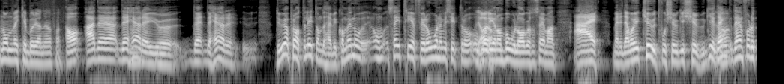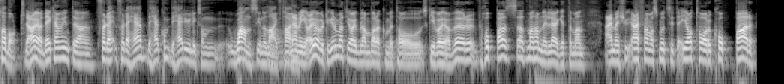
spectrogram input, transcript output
Någon vecka i början i alla fall. Ja, nej, det, det här är ju det, det här. Du och jag pratade lite om det här. Vi kommer nog om säg tre, fyra år när vi sitter och, och Ja, går ja. igenom bolag och så säger man nej, men det där var ju Q2 2020. Den, Ja. den får du ta bort. Ja, ja, det kan vi inte. För, det, för det, här, det, här kom, det här är ju liksom once in a lifetime. Nej, men jag är övertygad om att jag ibland bara kommer ta och skriva över. Hoppas att man hamnar i läget där man. Nej, men nej, fan vad smutsigt. Jag tar och koppar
